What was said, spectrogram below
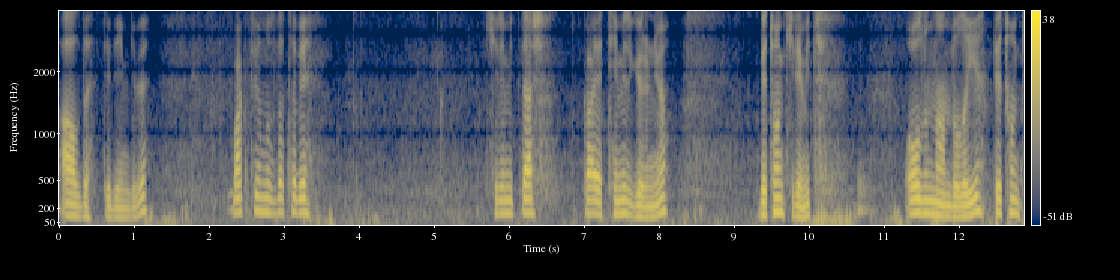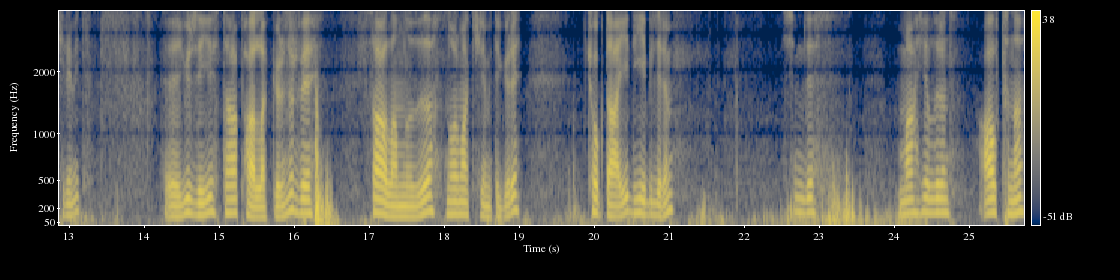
aldı dediğim gibi. Baktığımızda tabi kiremitler gayet temiz görünüyor. Beton kiremit olduğundan dolayı beton kiremit e, yüzeyi daha parlak görünür ve sağlamlığı da normal kiremite göre çok daha iyi diyebilirim. Şimdi mahyaların altına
